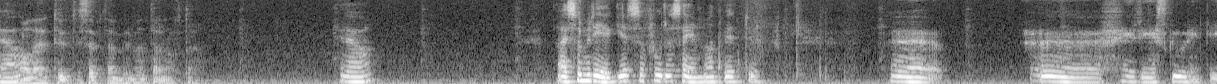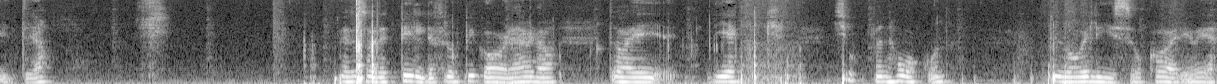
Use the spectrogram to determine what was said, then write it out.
Ja. Han var der ute i september, mente han ofte. Ja. Nei, som regel så får oss hjem at, vet du. Uh, Før skolen begynte, ja. Men så har et bilde fra oppi gården her, da, da jeg gikk tjukk med en Håkon. Du og Elise og Kari og jeg.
